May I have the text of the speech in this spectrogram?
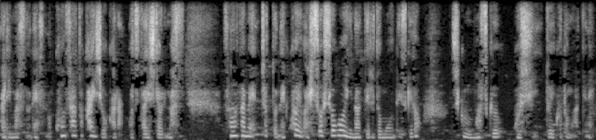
ありますので、そのコンサート会場からお伝えしております。そのため、ちょっとね、声がひそひそ声になってると思うんですけど、しかもマスク越しということもあってね、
